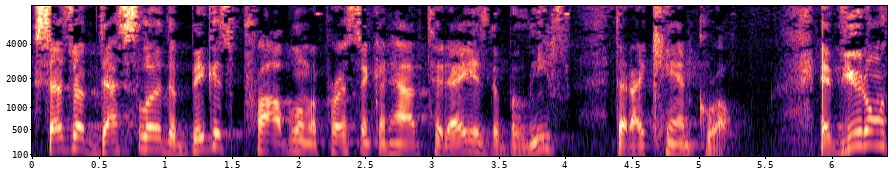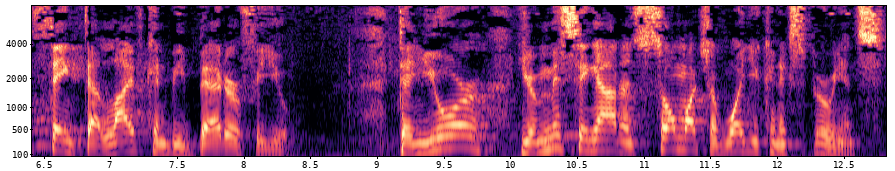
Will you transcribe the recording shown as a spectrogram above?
Says Rav Dessler, the biggest problem a person can have today is the belief that I can't grow. If you don't think that life can be better for you, then you're, you're missing out on so much of what you can experience.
